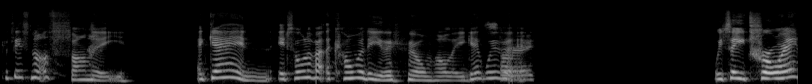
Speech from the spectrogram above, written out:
Because it's not funny. Again, it's all about the comedy of the film, Holly. Get with it. We see Troy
